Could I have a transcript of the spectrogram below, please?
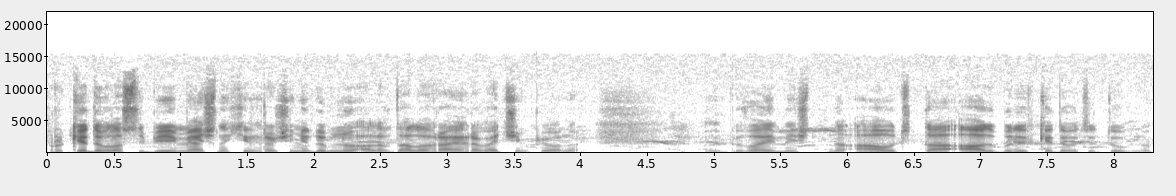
Прокидувала собі м'яч на хід гравчині дубну, але вдало грає гравець чемпіона. Вибиває м'яч на аут, та аут буде вкидувати Дубно.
